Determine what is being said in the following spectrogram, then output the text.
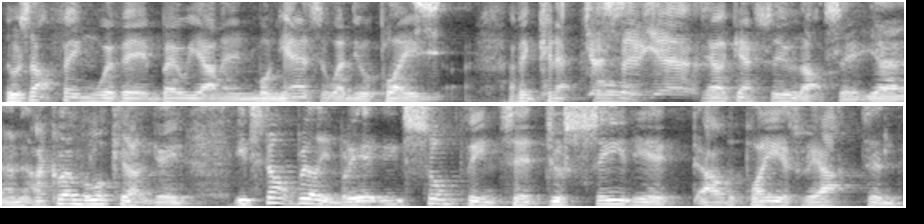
there was that thing with um, Bojan and Muniesa when they were playing I think Connect Guess Four. Who, yeah. Yeah, guess who? That's it. Yeah, and I can remember looking at it going, it's not brilliant, but it's something to just see the how the players react and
